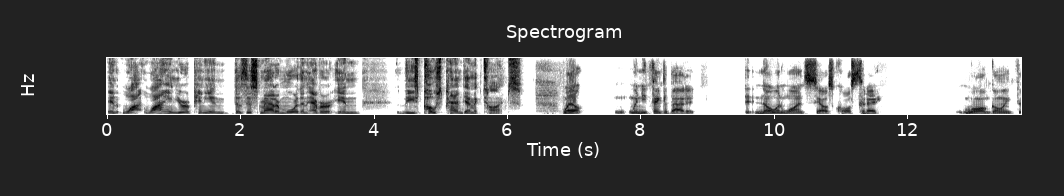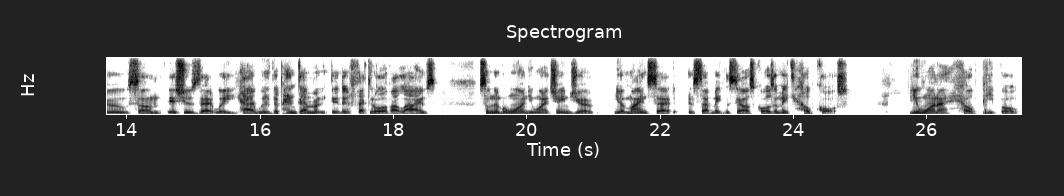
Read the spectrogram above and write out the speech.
And why, why, in your opinion, does this matter more than ever in these post pandemic times? Well, when you think about it, no one wants sales calls today we're all going through some issues that we had with the pandemic. It affected all of our lives. So number one, you want to change your your mindset and stop making sales calls and make help calls. You want to help people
